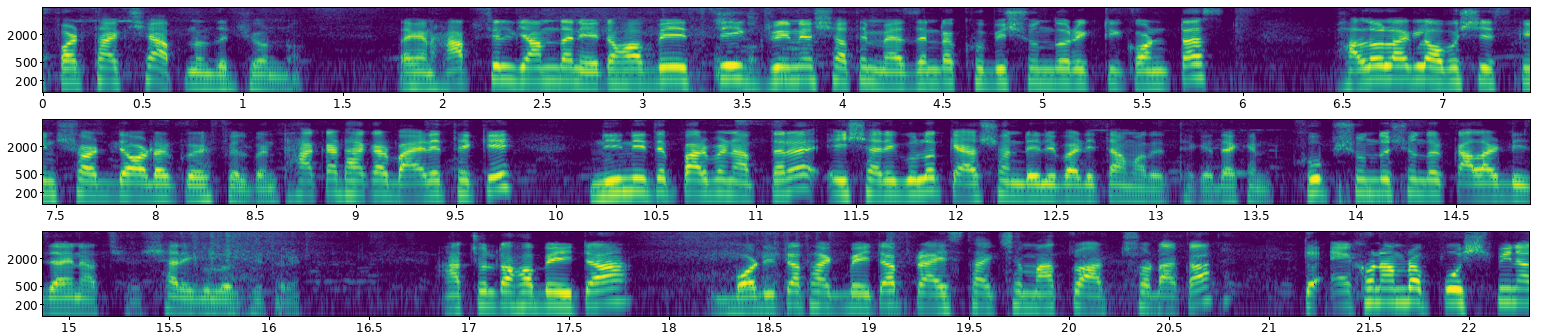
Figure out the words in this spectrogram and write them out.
অফার থাকছে আপনাদের জন্য। দেখেন হাফ সিল জামদানি, এটা হবে সি গ্রিনের সাথে ম্যাজেন্টা, খুবই সুন্দর একটি কন্ট্রাস্ট ভালো লাগলে অবশ্যই স্ক্রিনশট দিয়ে অর্ডার করে ফেলবেন। ঢাকা, ঢাকার বাইরে থেকে নিয়ে নিতে পারবেন আপনারা এই শাড়িগুলো ক্যাশ অন ডেলিভারিতে আমাদের থেকে। দেখেন, খুব সুন্দর সুন্দর কালার ডিজাইন আছে শাড়িগুলোর ভিতরে। আঁচলটা হবে এইটা, বডিটা থাকবে এটা প্রাইস থাকছে মাত্র আটশো টাকা। তো এখন আমরা পশমিনা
